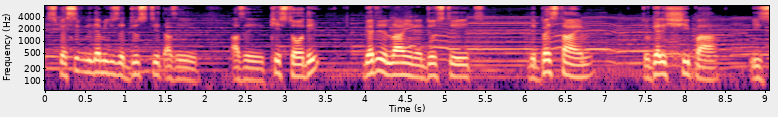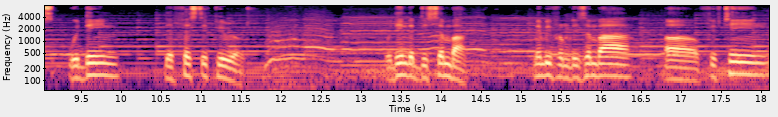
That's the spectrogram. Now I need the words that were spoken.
specifically let me use Edo State as a as a case study. Getting a line in Edo State, the best time to get it cheaper is within the festive period. Within the December, maybe from December uh, 15,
